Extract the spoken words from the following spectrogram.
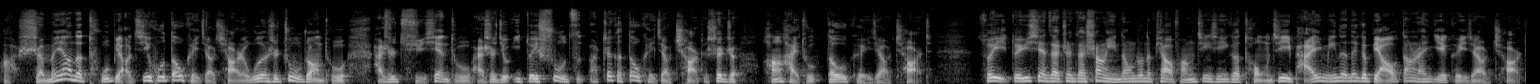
啊，什么样的图表几乎都可以叫 chart，无论是柱状图还是曲线图，还是就一堆数字啊，这个都可以叫 chart，甚至航海图都可以叫 chart。所以，对于现在正在上映当中的票房进行一个统计排名的那个表，当然也可以叫 chart。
